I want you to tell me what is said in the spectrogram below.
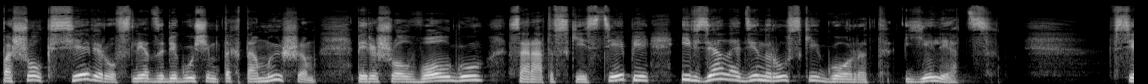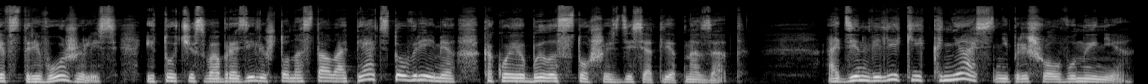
пошел к северу вслед за бегущим Тахтамышем, перешел Волгу, Саратовские степи и взял один русский город – Елец. Все встревожились и тотчас вообразили, что настало опять то время, какое было 160 лет назад. Один великий князь не пришел в уныние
